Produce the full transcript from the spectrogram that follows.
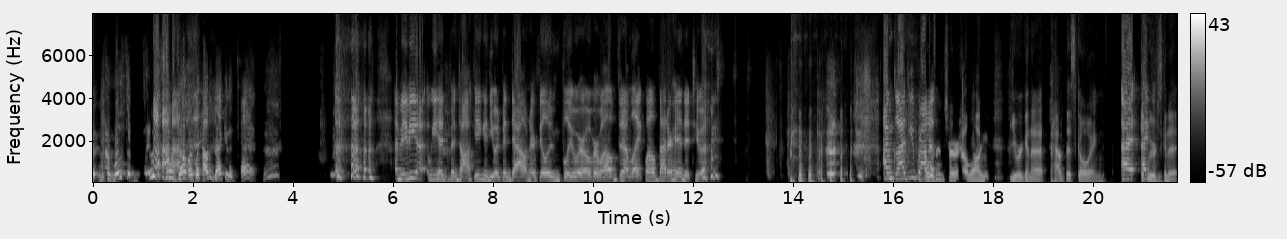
ever. Most of it was so dumb. I was like, how did that get a ten? and maybe uh, we had been talking and you had been down or feeling blue or overwhelmed. And I'm like, well, better hand it to him. I'm glad you brought up. I wasn't sure how long you were gonna have this going. I, If I, we were just gonna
